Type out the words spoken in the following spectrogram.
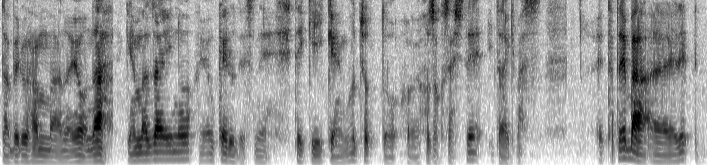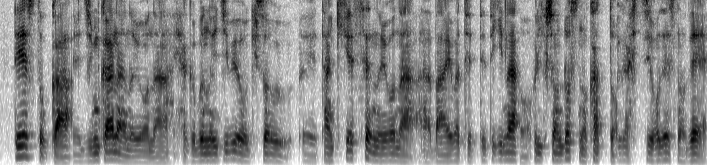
たベルハンマーのような研磨剤のおけるですね指摘意見をちょっと補足させていただきます。例えばレースとかジムカーナーのような100分の1秒を競う短期決戦のような場合は徹底的なフリクションロスのカットが必要ですので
